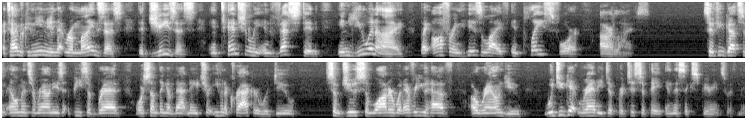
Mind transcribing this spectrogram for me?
A time of communion that reminds us that Jesus intentionally invested in you and I by offering his life in place for our lives. So if you've got some elements around you, a piece of bread or something of that nature, even a cracker would do, some juice, some water, whatever you have around you, would you get ready to participate in this experience with me?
